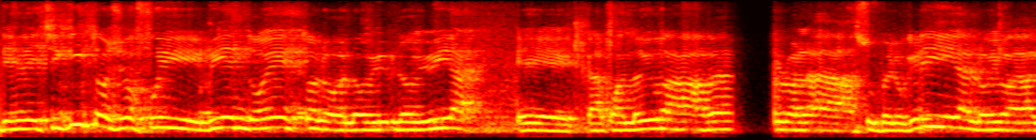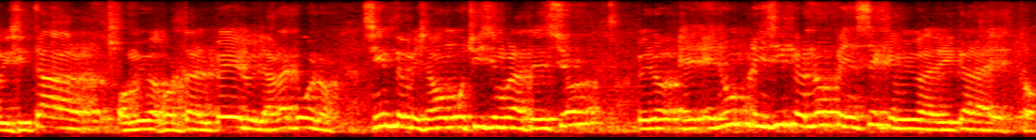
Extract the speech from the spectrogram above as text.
desde chiquito yo fui viendo esto, lo, lo vivía cuando iba a ver a, su peluquería, lo iba a visitar o me iba a cortar el pelo y la verdad que bueno, siempre me llamó muchísimo la atención, pero en, un principio no pensé que me iba a dedicar a esto.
